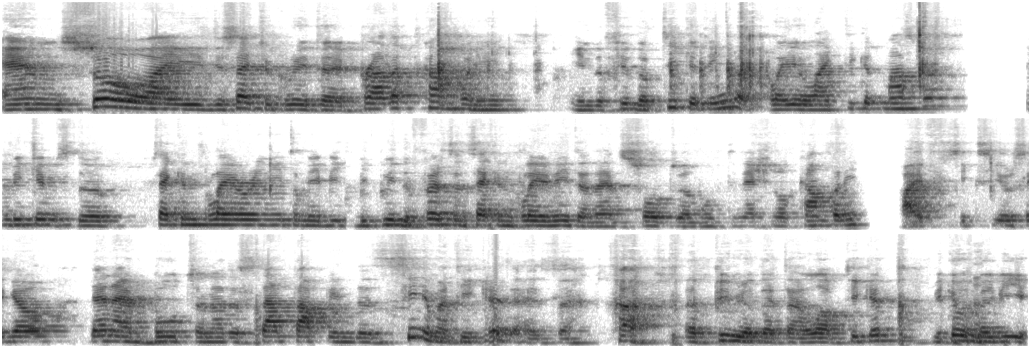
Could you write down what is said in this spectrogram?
And so I decided to create a product company in the field of ticketing, a player like Ticketmaster becomes the second player in it, or maybe between the first and second player in it, and I've sold to a multinational company five, six years ago. Then I bought another startup in the cinema ticket as a, a period that I love ticket because maybe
